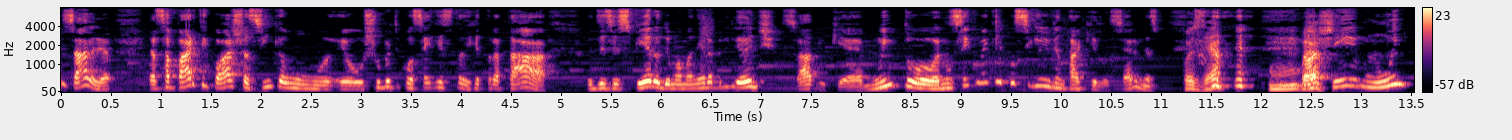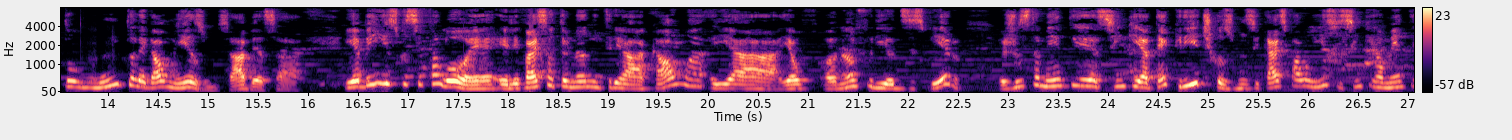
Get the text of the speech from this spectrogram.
sabe? Essa parte que eu acho assim que o, o Schubert consegue retratar o desespero de uma maneira brilhante, sabe? Que é muito. Eu não sei como é que ele conseguiu inventar aquilo, sério mesmo. Pois é. Eu é. achei muito, muito legal mesmo, sabe? Essa. E é bem isso que você falou. É, ele vai se alternando entre a calma e a, e a, a não a furia e o desespero. É justamente assim que até críticos musicais falam isso, assim, que realmente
